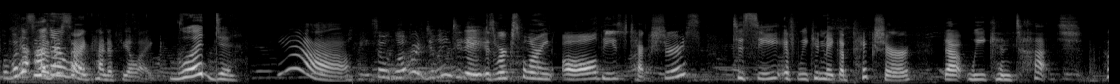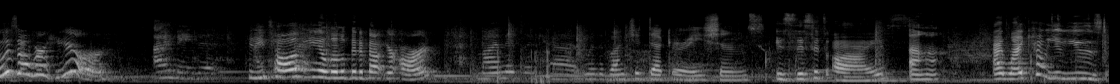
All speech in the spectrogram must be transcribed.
But what does The the other other- side kind of feel like? Wood. Yeah. So what we're doing today is we're exploring all these textures to see if we can make a picture that we can touch. Who's over here? I made it. Can you tell me a little bit about your art? Mine is a cat with a bunch of decorations. Is this its eyes? Uh-huh. I like how you used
